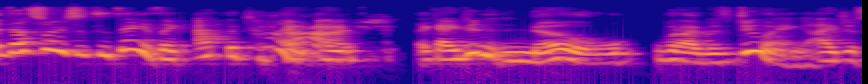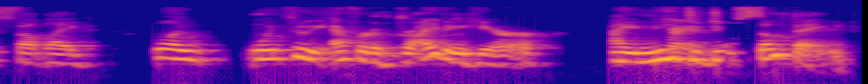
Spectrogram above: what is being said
And that's what I was just gonna say. It's like at the time, I, like I didn't know what I was doing. I just felt like, well, I went through the effort of driving here. I need right. to do something.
